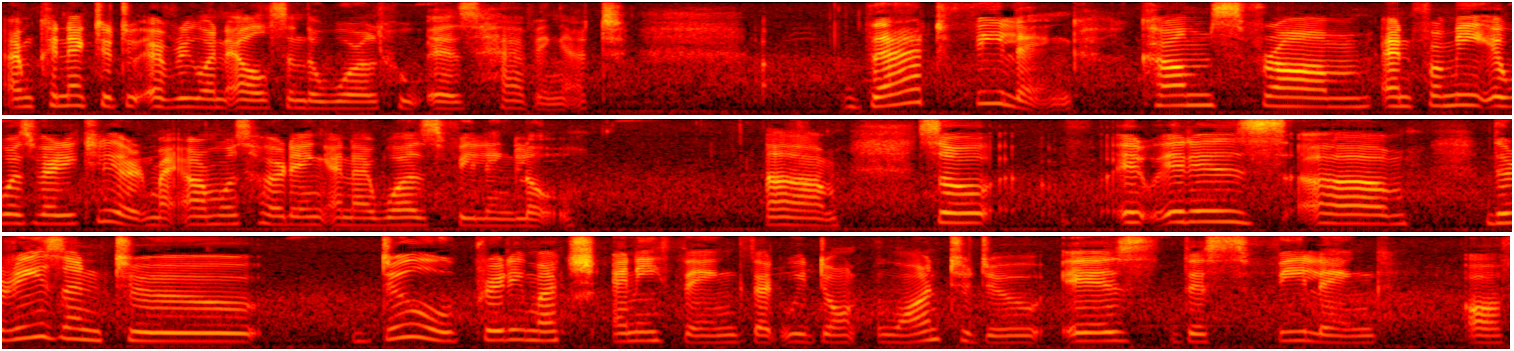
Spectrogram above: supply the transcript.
I'm connected to everyone else in the world who is having it that feeling comes from and for me it was very clear my arm was hurting and I was feeling low um, so it, it is um, the reason to do pretty much anything that we don't want to do is this feeling of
